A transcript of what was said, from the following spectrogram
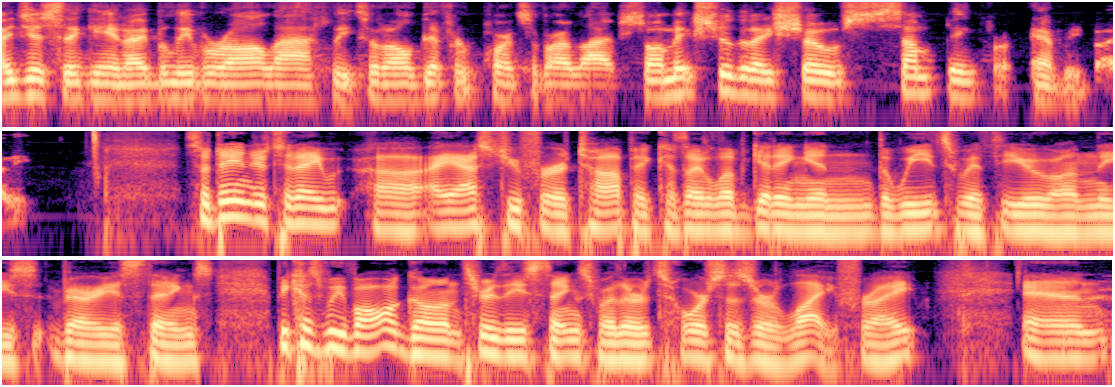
i just again i believe we're all athletes at all different parts of our lives so i'll make sure that i show something for everybody So, Daniel, today uh, I asked you for a topic because I love getting in the weeds with you on these various things because we've all gone through these things, whether it's horses or life, right? And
